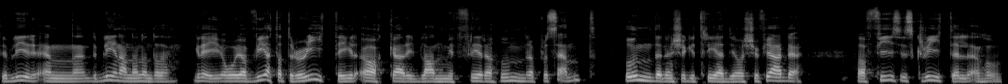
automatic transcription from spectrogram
det blir en, det blir en annorlunda grej. Och jag vet att retail ökar ibland med flera hundra procent under den 23 och 24. Fysisk retail, alltså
